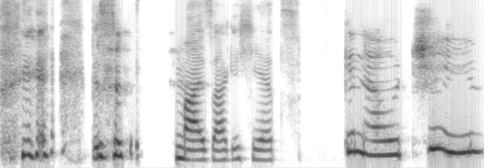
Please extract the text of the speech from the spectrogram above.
bis Mal, sage ich jetzt. Genau. Tschüss.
